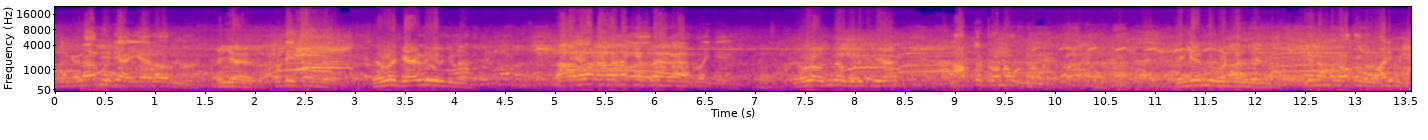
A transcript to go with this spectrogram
ஒரு கிடா குட்டி ஐயாயிரம் ரூபா ஐயாயிரம். குட்டி தந்து எவ்வளோ கேள்வி இருக்குண்ணா? எவ்வளோ வந்தால் கொடுப்பியா? நாற்பத்தெட்டு ரூபா கொடுக்கணும் எங்கேருந்து கொண்டு வந்தீங்க? இது நம்ம லோக்கல் மாடிப்பிடி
